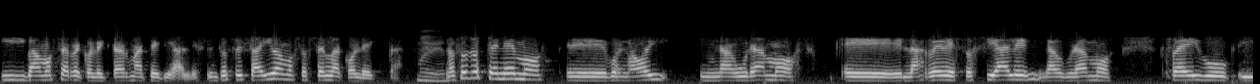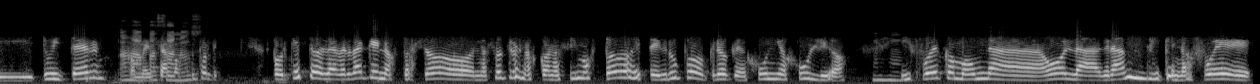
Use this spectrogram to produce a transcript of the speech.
y vamos a recolectar materiales. Entonces ahí vamos a hacer la colecta. Muy bien. Nosotros tenemos, eh, bueno, hoy inauguramos eh, las redes sociales, inauguramos Facebook y Twitter. Comenzamos porque, porque esto la verdad que nos pasó, nosotros nos conocimos todos este grupo creo que en junio, julio. Y fue como una ola grande que nos fue,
